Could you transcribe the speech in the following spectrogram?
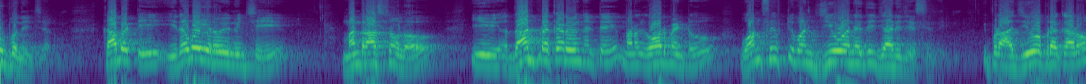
రూపొందించారు. కాబట్టి ఇరవై ఇరవై నుంచి మన రాష్ట్రంలో ఈ దాని ప్రకారం ఏంటంటే మన గవర్నమెంట్ వన్ ఫిఫ్టీ వన్ జియో అనేది జారీ చేసింది. ఇప్పుడు ఆ జియో ప్రకారం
